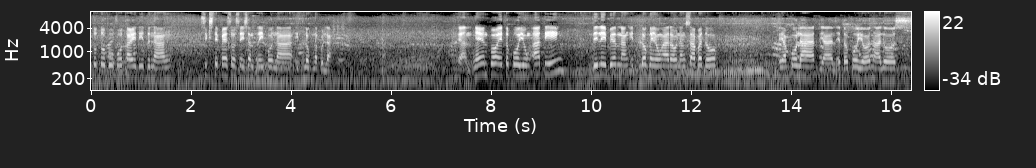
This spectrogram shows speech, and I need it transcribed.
Tutubo po tayo dito ng 60 pesos sa isang tray po na itlog na pula. Yan. Ngayon po, ito po yung ating deliver ng itlog ngayong araw ng Sabado. Ayan po lahat. Yan. Ito po yon Halos,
